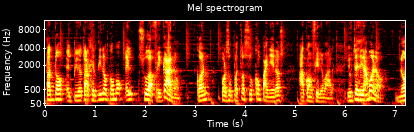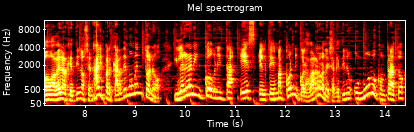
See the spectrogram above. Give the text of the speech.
tanto el piloto argentino como el sudafricano, con por supuesto sus compañeros a confirmar. Y ustedes dirán, bueno, no va a haber argentinos en Hypercar, de momento no. Y la gran incógnita es el tema con Nicolás Barrones, ya que tiene un nuevo contrato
